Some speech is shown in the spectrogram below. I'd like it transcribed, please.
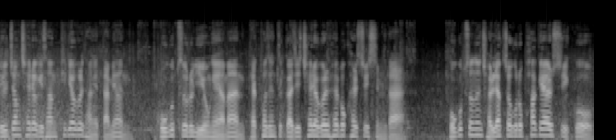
일정 체력 이상 피격을 당했다면 보급소를 이용해야만 100%까지 체력을 회복할 수 있습니다. 보급소는 전략적으로 파괴할 수 있고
